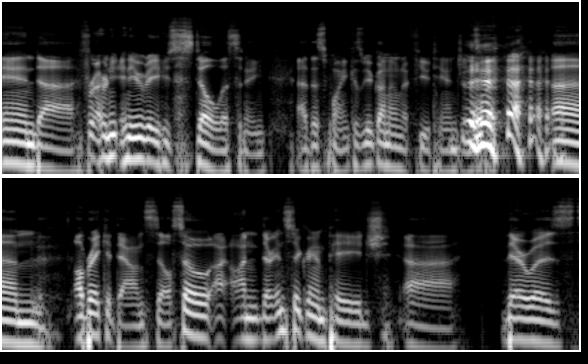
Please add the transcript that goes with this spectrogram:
And uh, for any- anybody who's still listening at this point, because we've gone on a few tangents, but, um, I'll break it down still. So uh, on their Instagram page, uh, there was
